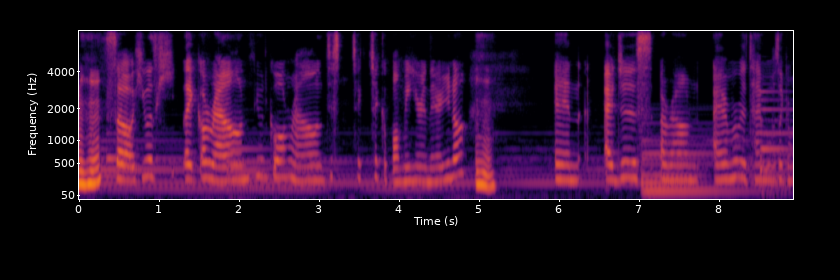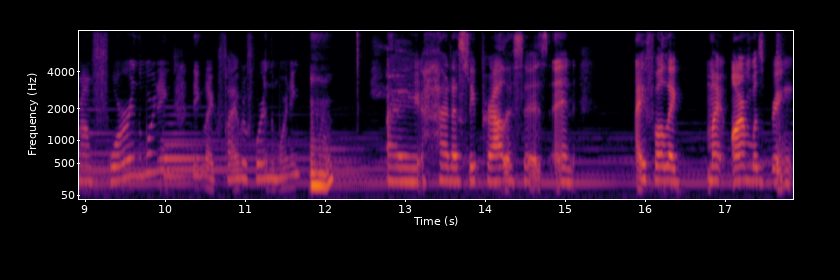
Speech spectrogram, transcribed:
Mm-hmm. So he was he, like around. He would go around, just check check up on me here and there, you know. Mhm. And I just around. I remember the time it was like around four in the morning. I think like five or four in the morning. Mm-hmm. I had a sleep paralysis, and I felt like my arm was being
